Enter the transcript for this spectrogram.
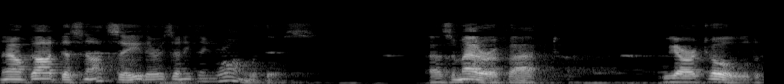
Now, God does not say there is anything wrong with this. As a matter of fact, we are told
